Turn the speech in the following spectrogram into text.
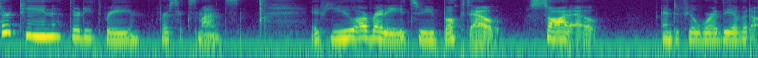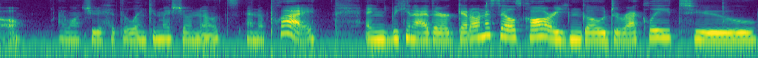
$13.33 for six months. If you are ready to be booked out, sought out, and to feel worthy of it all, I want you to hit the link in my show notes and apply. And we can either get on a sales call or you can go directly to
